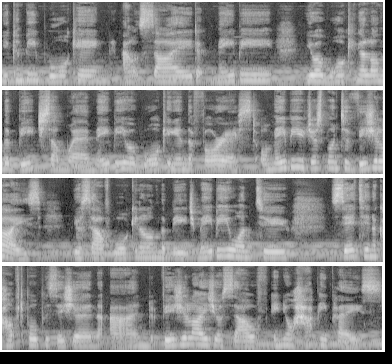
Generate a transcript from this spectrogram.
you can be walking outside, maybe you are walking along the beach somewhere, maybe you are walking in the forest, or maybe you just want to visualize yourself walking along the beach. Maybe you want to sit in a comfortable position and visualize yourself in your happy place,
